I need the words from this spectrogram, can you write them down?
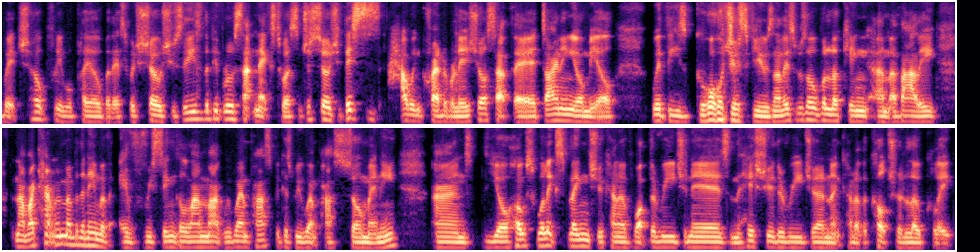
which hopefully will play over this, which shows you. So these are the people who sat next to us and just shows you this is how incredible it is. You're sat there dining your meal with these gorgeous views. Now, this was overlooking um, a valley. Now, I can't remember the name of every single landmark we went past because we went past so many. And your host will explain to you kind of what the region is and the history of the region and kind of the culture locally.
